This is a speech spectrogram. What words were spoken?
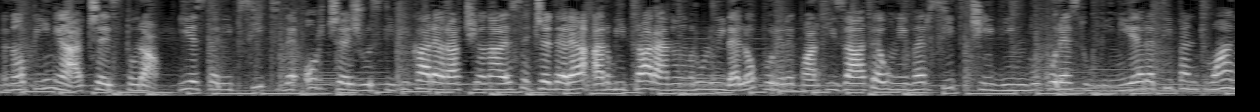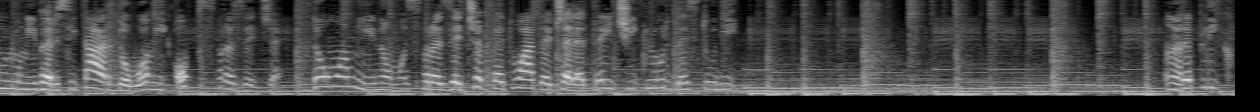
În opinia acestora, este lipsit de orice justificare rațională să cederea arbitrarea numărului de locuri repartizate universității din Bucure subliniere tip pentru anul universitar 2018-2019 pe toate cele trei cicluri de studii. În replic,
